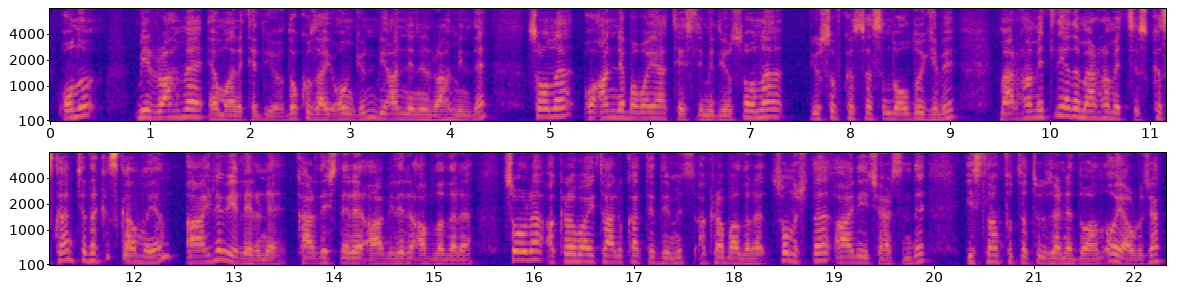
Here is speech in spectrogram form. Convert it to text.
onu bir rahme emanet ediyor. 9 ay 10 gün bir annenin rahminde. Sonra o anne babaya teslim ediyor. Sonra Yusuf kıssasında olduğu gibi merhametli ya da merhametsiz, kıskanç ya da kıskanmayan aile üyelerine, kardeşlere, abilere, ablalara, sonra akrabayı talukat dediğimiz akrabalara, sonuçta aile içerisinde İslam fıtratı üzerine doğan o yavrucak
